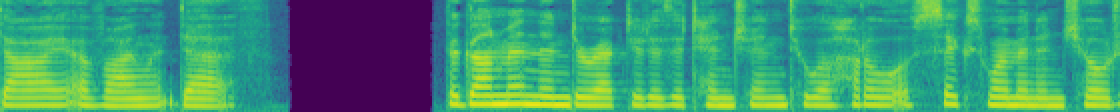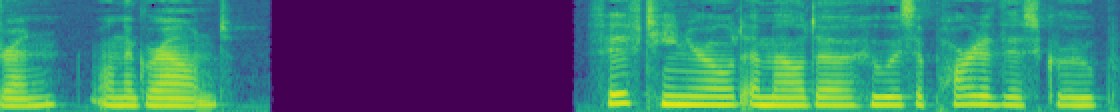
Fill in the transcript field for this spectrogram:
die a violent death. The gunman then directed his attention to a huddle of six women and children on the ground. 15 year old Imelda, who was a part of this group,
